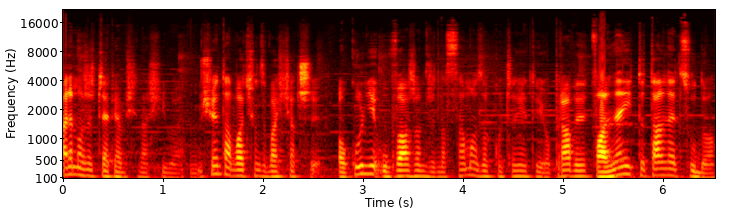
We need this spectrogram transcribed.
Ale może czepiam się na siłę. Święta 2023. Ogólnie uważam, że na samo zakończenie tej oprawy walnęli totalne cudo.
